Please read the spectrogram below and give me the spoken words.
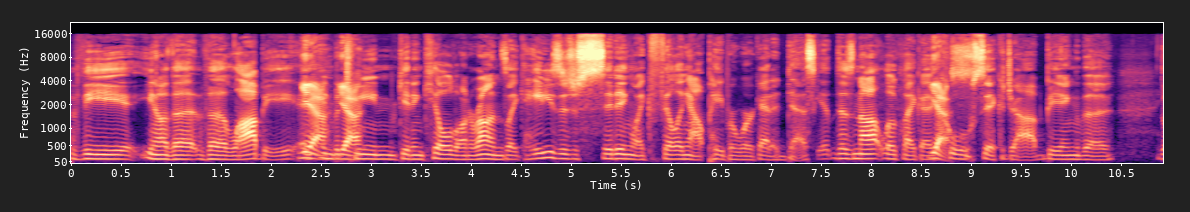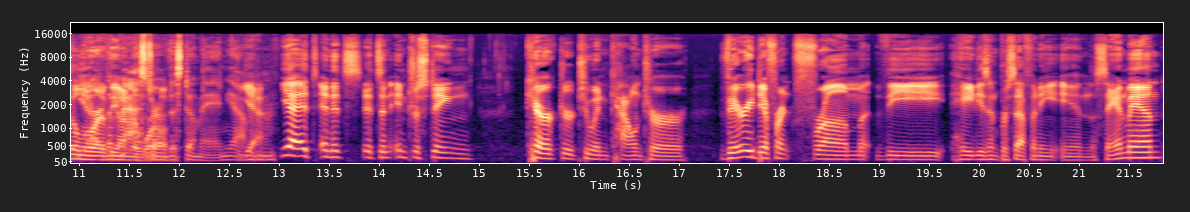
the you know the the lobby in, Yeah, in yeah. between getting killed on runs, like Hades is just sitting like filling out paperwork at a desk. It does not look like a Yes. cool sick job being the The you know, Lord of the master Underworld. of this domain. Yeah, Yeah, Mhm. yeah, it's and it's it's an interesting character to encounter. Very different from the Hades and Persephone in the Sandman,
